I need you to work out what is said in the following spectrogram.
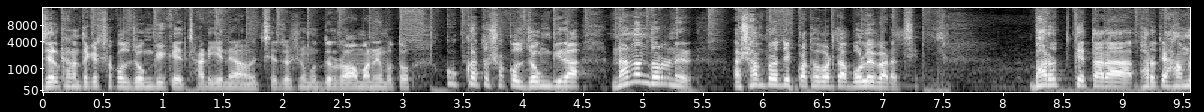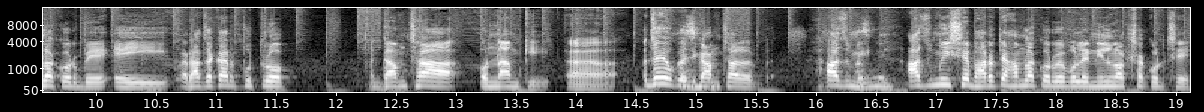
জেলখানা থেকে সকল জঙ্গিকে ছাড়িয়ে নেওয়া হয়েছে জসিমুদ্দিন রহমানের মতো কুখ্যাত সকল জঙ্গিরা নানান ধরনের সাম্প্রদায়িক কথাবার্তা বলে বেড়াচ্ছে। ভারতকে তারা ভারতে হামলা করবে এই রাজাকার পুত্র গামছা ওর নাম কি? যাই হোক যে গামছা আজমি। আজমি। আজমি সে ভারতে হামলা করবে বলে নীল নকশা করছে।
